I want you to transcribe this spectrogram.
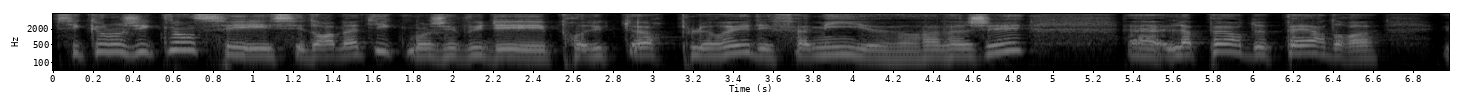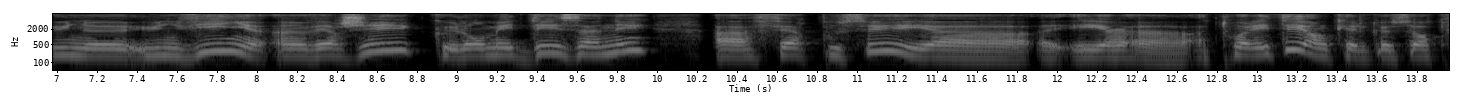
Psychologiquement, c'est dramatique. Moi, j'ai vu des producteurs pleurer, des familles ravagées. La peur de perdre une, une vigne, un verger que l'on met des années à faire pousser et à, et à, toiletter en quelque sorte.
